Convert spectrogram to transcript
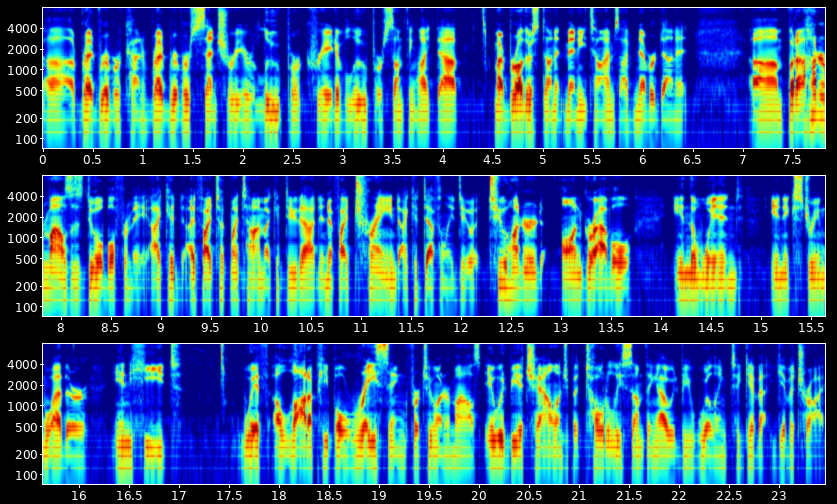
uh, Red River, kind of Red River Century or Loop or Creative Loop or something like that. My brother's done it many times. I've never done it. Um, but 100 miles is doable for me. I could, if I took my time, I could do that. And if I trained, I could definitely do it. 200 on gravel, in the wind, in extreme weather, in heat, with a lot of people racing for 200 miles. It would be a challenge, but totally something I would be willing to give a, give a try.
